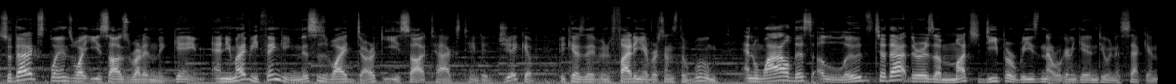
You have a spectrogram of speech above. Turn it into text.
So that explains why Esau is red in the game, and you might be thinking this is why Dark Esau attacks tainted Jacob, because they've been fighting ever since the womb, and while this alludes to that, there is a much deeper reason that we're going to get into in a second.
